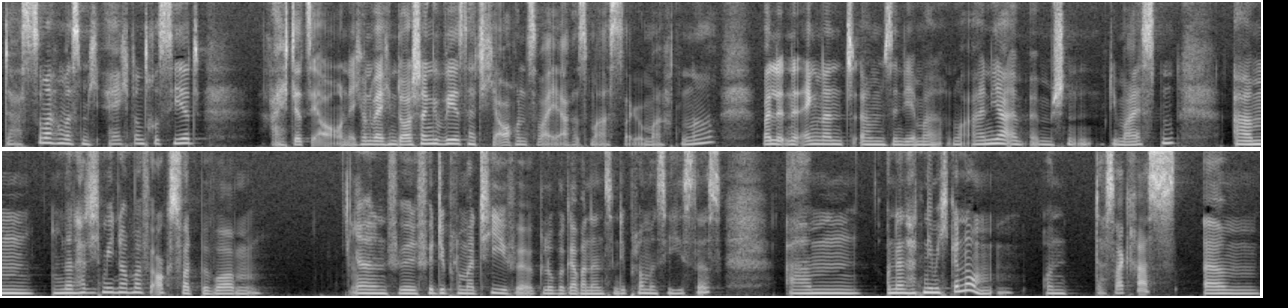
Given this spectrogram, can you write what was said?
das zu machen, was mich echt interessiert, reicht jetzt ja auch nicht. Und wäre ich in Deutschland gewesen, hätte ich auch einen Zweijahres-Master gemacht. Ne? Weil in England ähm, sind die immer nur ein Jahr, im, im die meisten. Ähm, und dann hatte ich mich nochmal für Oxford beworben. Äh, für, für Diplomatie, für Global Governance and Diplomacy hieß das. Ähm, und dann hatten die mich genommen. Und das war krass. Ähm,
